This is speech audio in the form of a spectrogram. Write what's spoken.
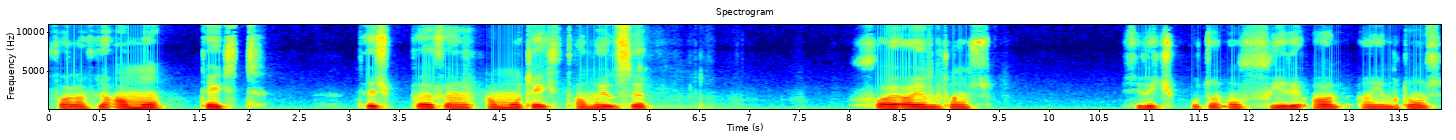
falan filan. Ammo, text, text prefer, ammo text, ammo yazısı. Fire iron buttons. Switch button of free and iron buttons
